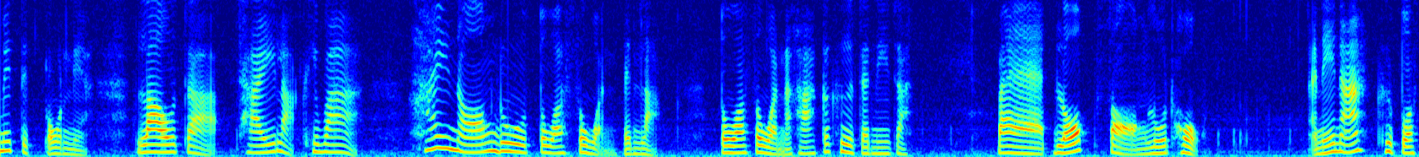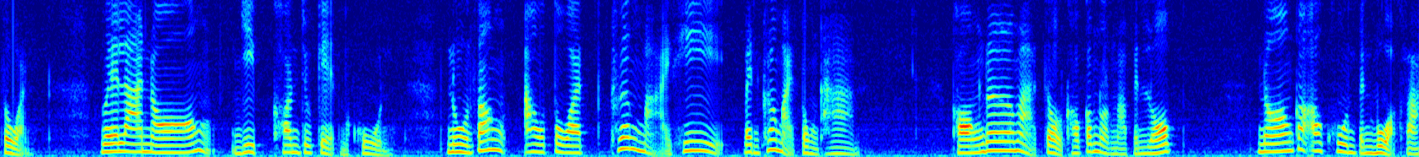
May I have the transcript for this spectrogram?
ไม่ติดกลนเนี่ย เราจะใช้หลักที่ว่า ให้น้องดูตัวส่วนเป็นหลัก ตัวส่วนนะคะก็คือจะนี้จ้ะ 8ลบ2รูท6อันนี้นะ คือตัวส่วน เวลาน้องหยิบคอนจูเกตมาคูณ หนูต้องเอาตัวเครื่องหมายที่เป็นเครื่องหมายตรงข้าม ของเดิมอะโจทย์เขากำหนดมาเป็นลบ น้องก็เอาคูณเป็นบวกซะ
